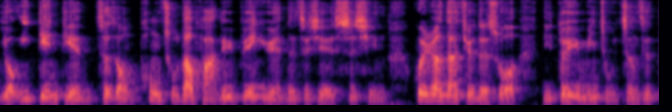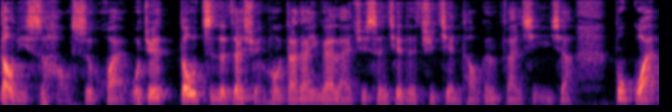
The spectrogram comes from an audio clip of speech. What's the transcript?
有一点点这种碰触到法律边缘的这些事情，会让大家觉得说，你对于民主政治到底是好是坏？我觉得都值得在选后大家应该来去深切的去检讨跟反省一下。不管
